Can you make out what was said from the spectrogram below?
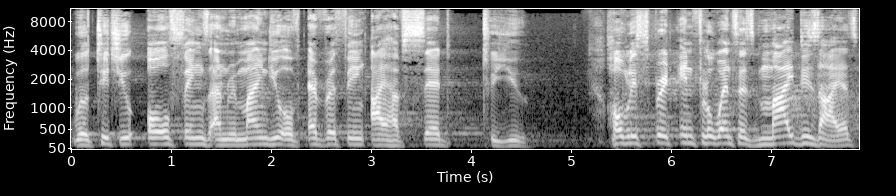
will teach you all things and remind you of everything I have said to you. Holy Spirit influences my desires,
